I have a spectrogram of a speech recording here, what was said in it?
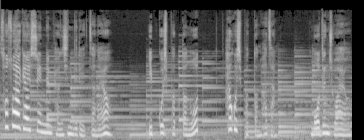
소소하게 할 수 있는 변신들이 있잖아요. 입고 싶었던 옷, 하고 싶었던 화장. 뭐든 좋아요.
